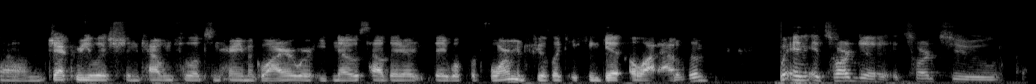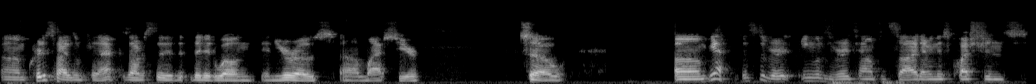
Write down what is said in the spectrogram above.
um, Jack Grealish and Kalvin Phillips and Harry Maguire, where he knows how they they will perform and feels like he can get a lot out of them. And it's hard to it's hard to um, criticize them for that because obviously they did well in, in Euros um, last year. So, um, yeah, this is a very England's a very talented side. I mean, there's questions.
